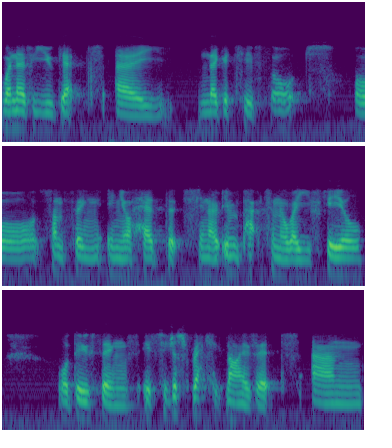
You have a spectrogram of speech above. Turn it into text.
whenever you get a negative thought or something in your head that's you know impacting the way you feel or do things, is to just recognize it and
